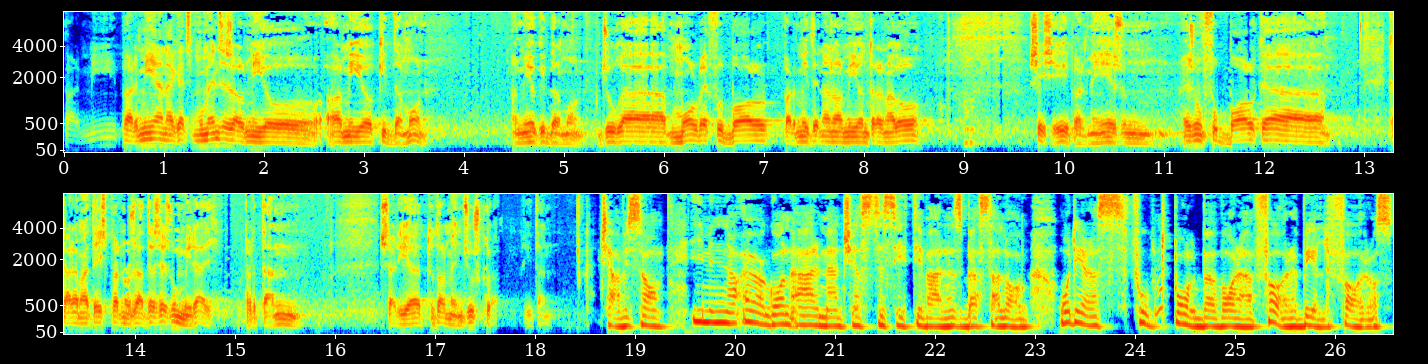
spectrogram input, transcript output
Per mi, per mi en aquests moments és el millor, el millor equip del món. El millor equip del món. Juga molt bé futbol, per mi tenen el millor entrenador. Sí, sí, per mi és un, és un futbol que, que ara mateix per nosaltres és un mirall. Per tant, seria totalment just, clar, i tant. Xavi sa, i mina ögon är Manchester City världens bästa lag och deras fotboll bör vara en förebild för oss.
